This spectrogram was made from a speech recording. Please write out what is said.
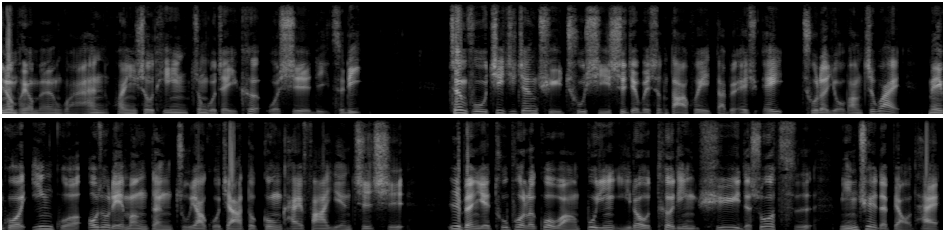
听众朋友们，晚安，欢迎收听《中国这一刻》，我是李自立。政府积极争取出席世界卫生大会 （WHA），除了友邦之外，美国、英国、欧洲联盟等主要国家都公开发言支持。日本也突破了过往不应遗漏特定区域的说辞，明确的表态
